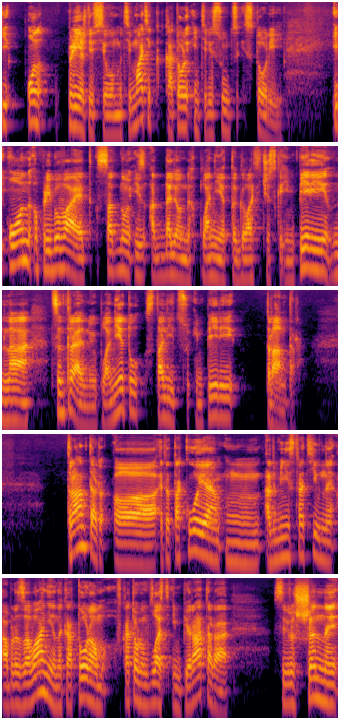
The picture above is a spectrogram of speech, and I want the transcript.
И он прежде всего математик, который интересуется историей. И он прибывает с одной из отдаленных планет Галактической империи на центральную планету, столицу империи Трантор. Трантор э, это такое э, административное образование, на котором, в котором власть императора совершенно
